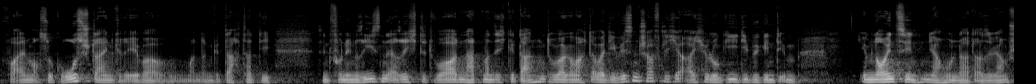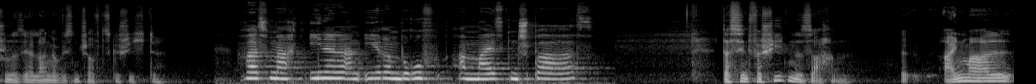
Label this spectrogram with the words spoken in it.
vor allem auch so Großsteingräber, wo man dann gedacht hat, die sind von den Riesen errichtet worden, hat man sich Gedanken darüber gemacht. Aber die wissenschaftliche Archäologie, die beginnt im, im 19. Jahrhundert. Also wir haben schon eine sehr lange Wissenschaftsgeschichte. Was macht Ihnen an Ihrem Beruf am meisten Spaß? Das sind verschiedene Sachen. Äh, einmal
